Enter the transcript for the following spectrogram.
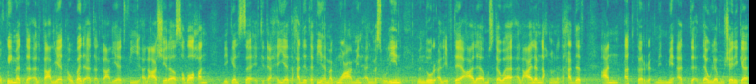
أقيمت الفعاليات أو بدأت الفعاليات في العاشرة صباحا بجلسة افتتاحية تحدث فيها مجموعة من المسؤولين من دور الإفتاء على مستوى العالم. نحن نتحدث عن أكثر من 100 دولة مشاركة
